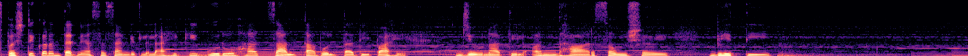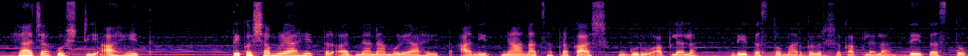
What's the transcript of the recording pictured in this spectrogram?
स्पष्टीकरण त्यांनी असं सांगितलेलं आहे की गुरु हा चालता बोलता दीप आहे. जीवनातील अंधार संशय भीती ह्या ज्या गोष्टी आहेत. ते कशामुळे आहेत? तर अज्ञानामुळे आहेत आणि ज्ञानाचा प्रकाश गुरु आपल्याला देत असतो मार्गदर्शक आपल्याला देत असतो.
